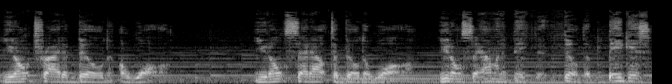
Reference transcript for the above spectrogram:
you don't try to build a wall. You don't set out to build a wall. You don't say, "I'm going to build the biggest,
